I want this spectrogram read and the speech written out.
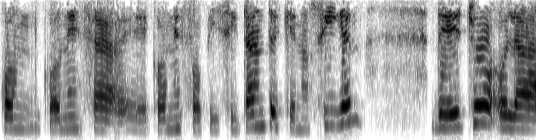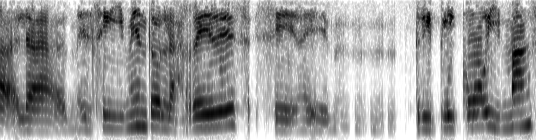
con con esa eh, con esos visitantes que nos siguen. De hecho, la, la, el seguimiento en las redes se eh, triplicó y más.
